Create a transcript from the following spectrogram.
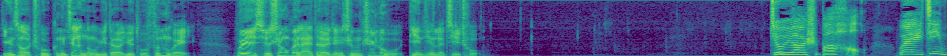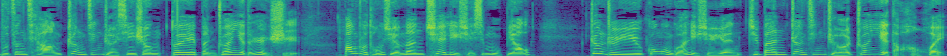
营造出更加浓郁的阅读氛围，为学生未来的人生之路奠定了基础。九月二十八号，为进一步增强郑经哲新生对本专业的认识，帮助同学们确立学习目标。政治与公共管理学院举办郑经哲专业导航会，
